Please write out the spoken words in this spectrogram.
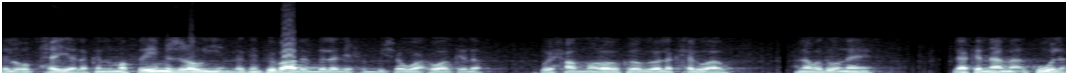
الأضحية لكن المصريين مش غاويين لكن في بعض البلاد يحب يشوحوها كده ويحمروها بيقول لك حلوة قوي إحنا ما دقناهاش لكنها مأكولة.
